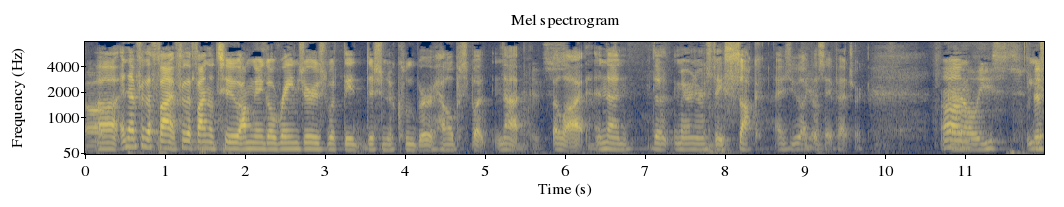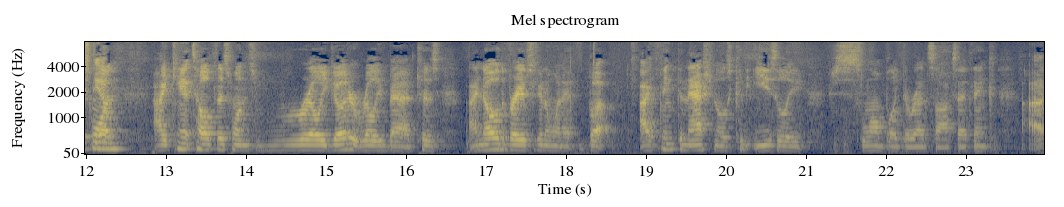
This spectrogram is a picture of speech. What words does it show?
Uh, Uh, and then for the fi- for the final two, I'm gonna go Rangers with the addition of Kluber helps, but not a lot. And then the Mariners they suck, as you like Yeah. to say, Patrick. NL Um, East. East, This one, I can't tell if this one's really good or really bad because I know the Braves are gonna win it, but I think the Nationals could easily slump like the Red Sox. I think. I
